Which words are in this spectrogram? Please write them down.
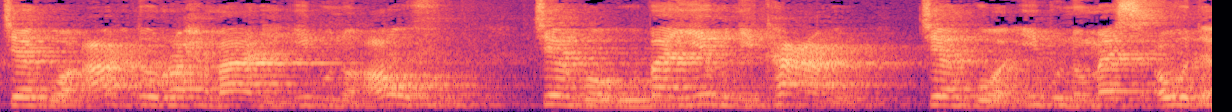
见过阿卜杜拉哈马尼伊布努奥夫，见过乌班耶布尼卡布，见过伊布努麦斯欧德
